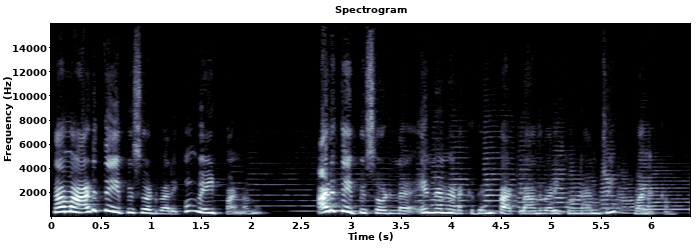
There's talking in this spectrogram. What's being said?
நாம அடுத்த எபிசோட் வரைக்கும் வெயிட் பண்ணணும். அடுத்த எபிசோட்ல என்ன நடக்குதுன்னு பார்க்கலாம். அது வரைக்கும் நன்றி வணக்கம்.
